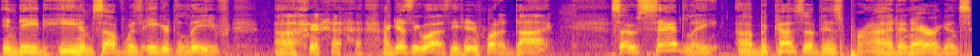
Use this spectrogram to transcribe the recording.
indeed, he himself was eager to leave. Uh, I guess he was. He didn't want to die. So sadly, uh, because of his pride and arrogance,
